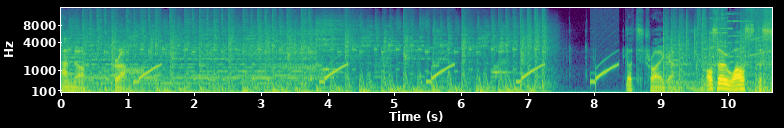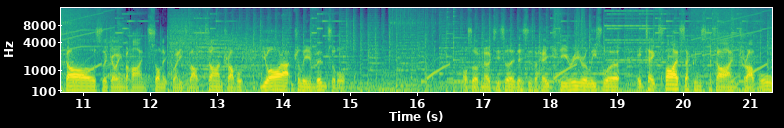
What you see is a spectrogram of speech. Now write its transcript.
And no. Crap. Let's try again. Also, whilst the stars are going behind Sonic when he's about to time travel, you are actually invincible. Also, I've noticed that this is a HD re-release where it takes 5 seconds to time travel,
